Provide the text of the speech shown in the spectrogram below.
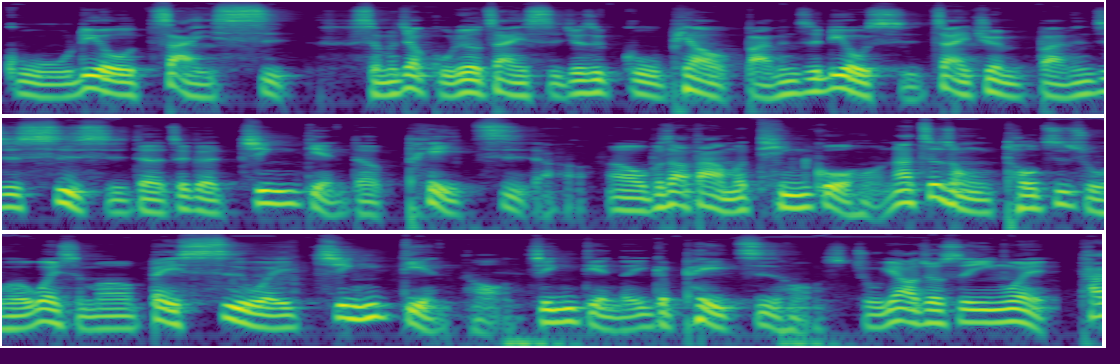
股六债四？什么叫股六债四？就是股票百分之六十，债券百分之四十的这个经典的配置啊！呃，我不知道大家有没有听过哈？那这种投资组合为什么被视为经典？哦，经典的一个配置哈，主要就是因为它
